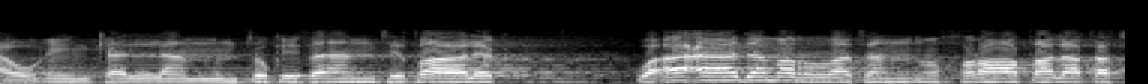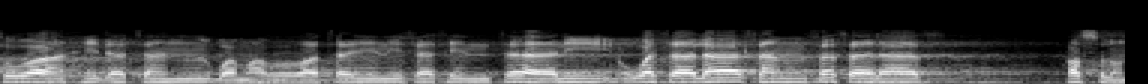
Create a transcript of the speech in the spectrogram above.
أو إن كلمتك فأنت طالق. وأعاد مرة أخرى طلقت واحدة ومرتين فثنتان وثلاثا فثلاث. فصل.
